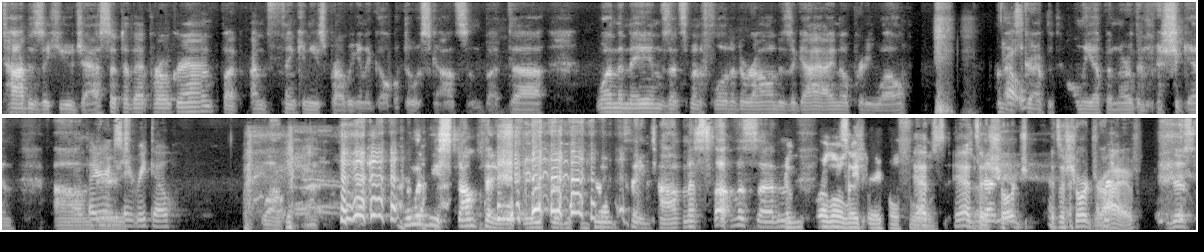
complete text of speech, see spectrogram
Todd is a huge asset to that program, but I'm thinking he's probably going to go to Wisconsin. But uh, one of the names that's been floated around is a guy I know pretty well. That's oh. Grant Potulny up in northern Michigan. Um, I thought you were going to say Rico. Well, uh, it would be something if dump St. Thomas all of a sudden. We're a little late for April Fools. Yeah, it's, yeah, it's so. a short. It's a short drive. This,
